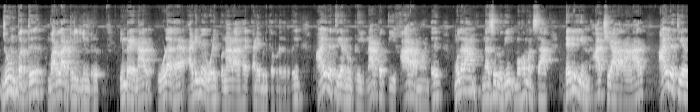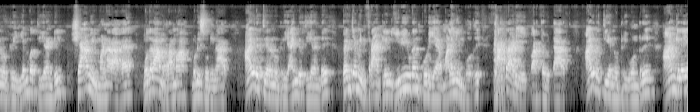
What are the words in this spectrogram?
ஜூன் பத்து வரலாற்றில் இன்று. இன்றைய நாள் உலக அடிமை ஒழிப்பு நாளாக கடைபிடிக்கப்படுகிறது. ஆயிரத்தி இருநூற்றி நாற்பத்தி ஆறாம் ஆண்டு முதலாம் நசுருதீன் முகமது ஷா டெல்லியின் ஆட்சியாளரானார். ஆயிரத்தி இருநூற்றி எண்பத்தி இரண்டில் ஷாமின் மன்னராக முதலாம் ரமா முடிசூடினார். ஆயிரத்தி இருநூற்றி ஐம்பத்தி இரண்டு பெஞ்சமின் பிராங்க்லின் இடியுடன் கூடிய மழையின் போது காற்றாடியை பறக்கவிட்டார் ஆயிரத்தி எண்ணூற்றி ஒன்று ஆங்கிலேய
